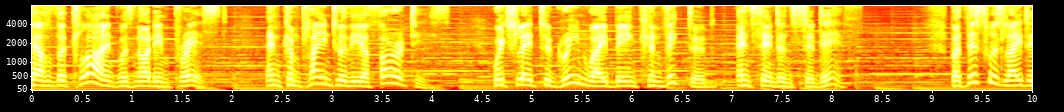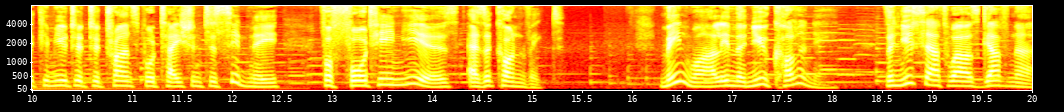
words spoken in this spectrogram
Well, the client was not impressed and complained to the authorities, which led to Greenway being convicted and sentenced to death. But this was later commuted to transportation to Sydney for 14 years as a convict. Meanwhile, in the new colony, the New South Wales Governor,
